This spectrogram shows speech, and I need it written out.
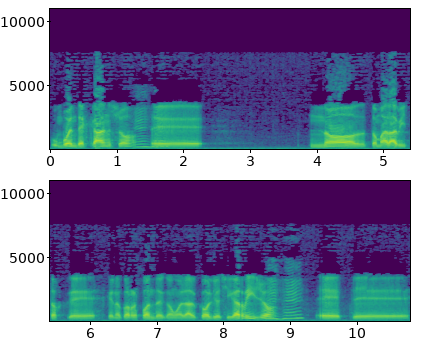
un buen descanso, eh, no tomar hábitos que, que, no corresponden como el alcohol y el cigarrillo, este,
